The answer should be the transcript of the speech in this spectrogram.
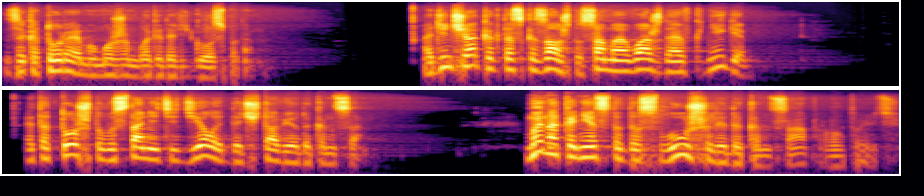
за которые мы можем благодарить Господа. Один человек как-то сказал, что самое важное в книге – это то, что вы станете делать, дочитав ее до конца. Мы наконец-то дослушали до конца проповедь.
